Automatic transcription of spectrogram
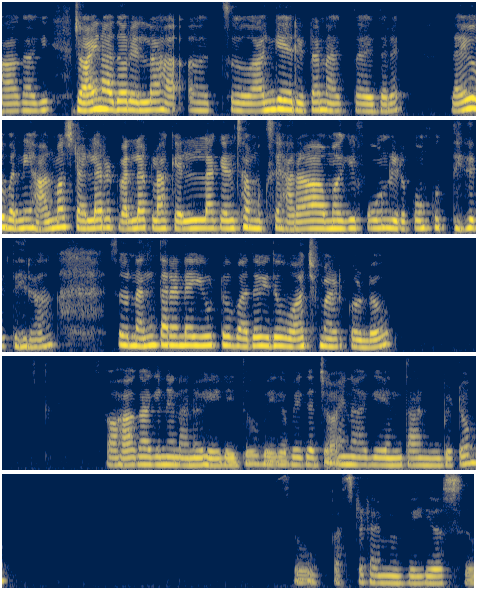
ಹಾಗಾಗಿ ಜಾಯಿನ್ ಆದವರೆಲ್ಲ ಸೊ ಹಂಗೆ ರಿಟರ್ನ್ ಆಗ್ತಾ ಇದ್ದಾರೆ. ಲೈವ್ ಬನ್ನಿ ಆಲ್ಮೋಸ್ಟ್ ಎಲ್ಲರೂ ಟ್ವೆಲ್ ಓ ಕ್ಲಾಕ್ ಎಲ್ಲ ಕೆಲಸ ಮುಗಿಸಿ ಆರಾಮಾಗಿ ಫೋನ್ ಹಿಡ್ಕೊಂಡು ಕೂತಿರ್ತೀರ? ಸೊ ನನ್ನ ಥರನೇ ಯೂಟ್ಯೂಬ್ ಅದು ಇದು ವಾಚ್ ಮಾಡಿಕೊಂಡು. ಸೊ ಹಾಗಾಗಿನೇ ನಾನು ಹೇಳಿದ್ದು, ಬೇಗ ಬೇಗ ಜಾಯ್ನ್ ಆಗಿ ಅಂತ ಅಂದ್ಬಿಟ್ಟು. ಸೊ ಫಸ್ಟ್ ಟೈಮ್ ವೀಡಿಯೋಸು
